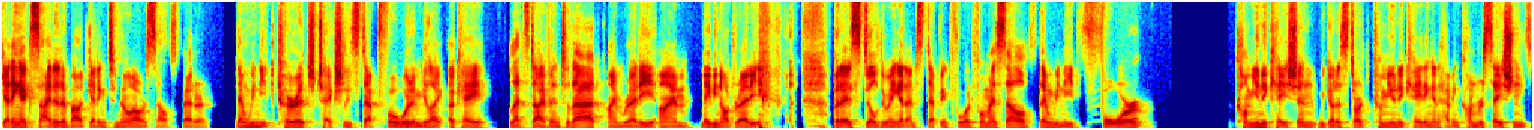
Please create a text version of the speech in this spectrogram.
getting excited about getting to know ourselves better. Then we need courage to actually step forward and be like, okay, let's dive into that. I'm ready. I'm maybe not ready, but I'm still doing it. I'm stepping forward for myself. Then we need four communication. We got to start communicating and having conversations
